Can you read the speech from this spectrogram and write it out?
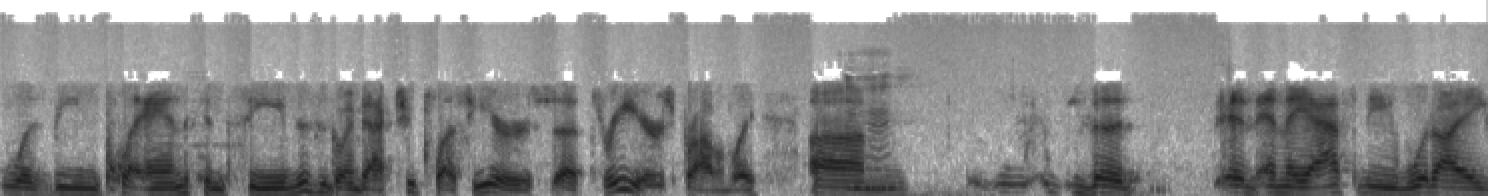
was being planned, conceived. This is going back two plus years, uh, three years probably. Um, mm-hmm. The and, and they asked me, would I,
